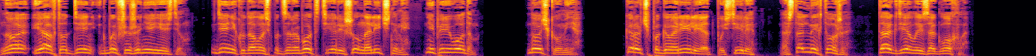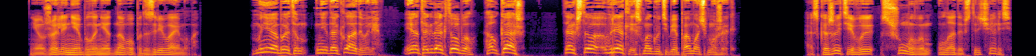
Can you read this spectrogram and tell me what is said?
Но я в тот день к бывшей жене ездил. Денег удалось подзаработать, я решил наличными, не переводом. Дочка у меня. Короче, поговорили и отпустили. Остальных тоже. Так дело и заглохло. Неужели не было ни одного подозреваемого? Мне об этом не докладывали. Я тогда кто был? Алкаш. Так что вряд ли смогу тебе помочь, мужик. А скажите, вы с Шумовым у Лады встречались?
